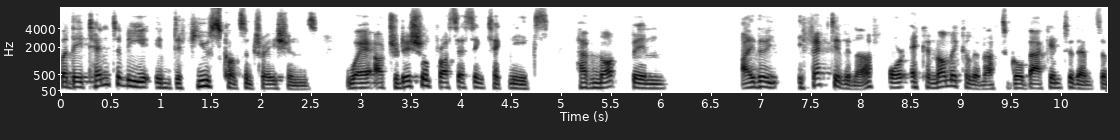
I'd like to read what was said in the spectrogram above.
but they tend to be in diffuse concentrations where our traditional processing techniques have not been either effective enough or economical enough to go back into them to,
